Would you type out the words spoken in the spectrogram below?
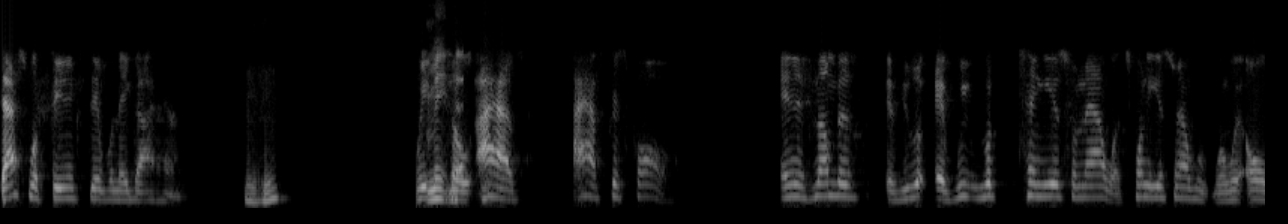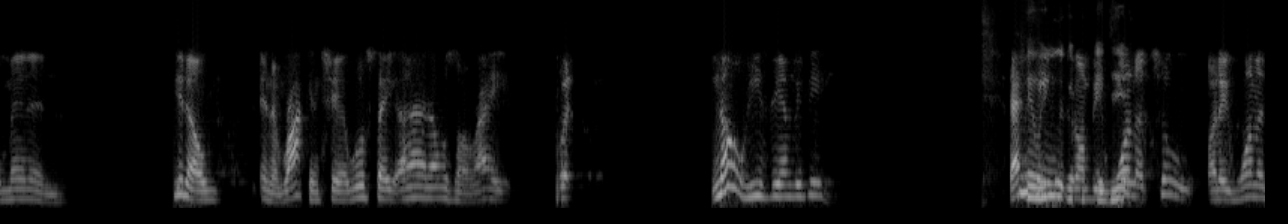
That's what Phoenix did when they got him. hmm We I mean, so I have I have Chris Paul. And his numbers, if you look if we look ten years from now or twenty years from now when we're old men and you know, in a rocking chair, we'll say, ah, that was all right. But no, he's the MVP. That I mean, team is gonna be did- one or two. Are they one or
